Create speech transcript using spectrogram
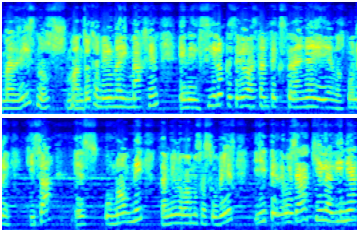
Madrid nos mandó también una imagen en el cielo que se ve bastante extraña y ella nos pone, quizá es un ovni, también lo vamos a subir y tenemos ya aquí en la línea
